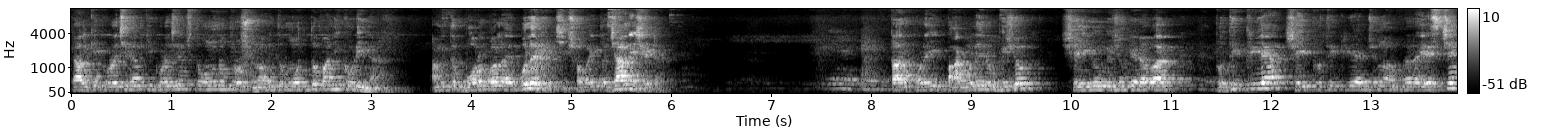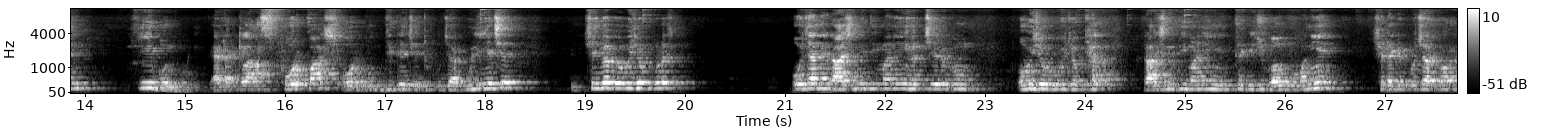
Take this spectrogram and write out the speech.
কালকে করেছিলাম কি করেছিলাম সেটা অন্য প্রশ্ন। আমি তো মদ্যপানই করি না। আমি তো বড় গলায় বলে দিচ্ছি, সবাই তো জানে সেটা। তারপরে এই পাগলের অভিযোগ, সেই অভিযোগের আবার প্রতিক্রিয়া, সেই প্রতিক্রিয়ার জন্য আপনারা এসছেন। কি বলব? একটা ক্লাস ফোর পাস ওর বুদ্ধিতে যেটুকু যা কুলিয়েছে সেইভাবে অভিযোগ করেছে। ও জানে রাজনীতি মানেই হচ্ছে এরকম অভিযোগ অভিযোগ খেলা। রাজনীতি মানেই মিথ্যে কিছু গল্প বানিয়ে সেটাকে প্রচার করা।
